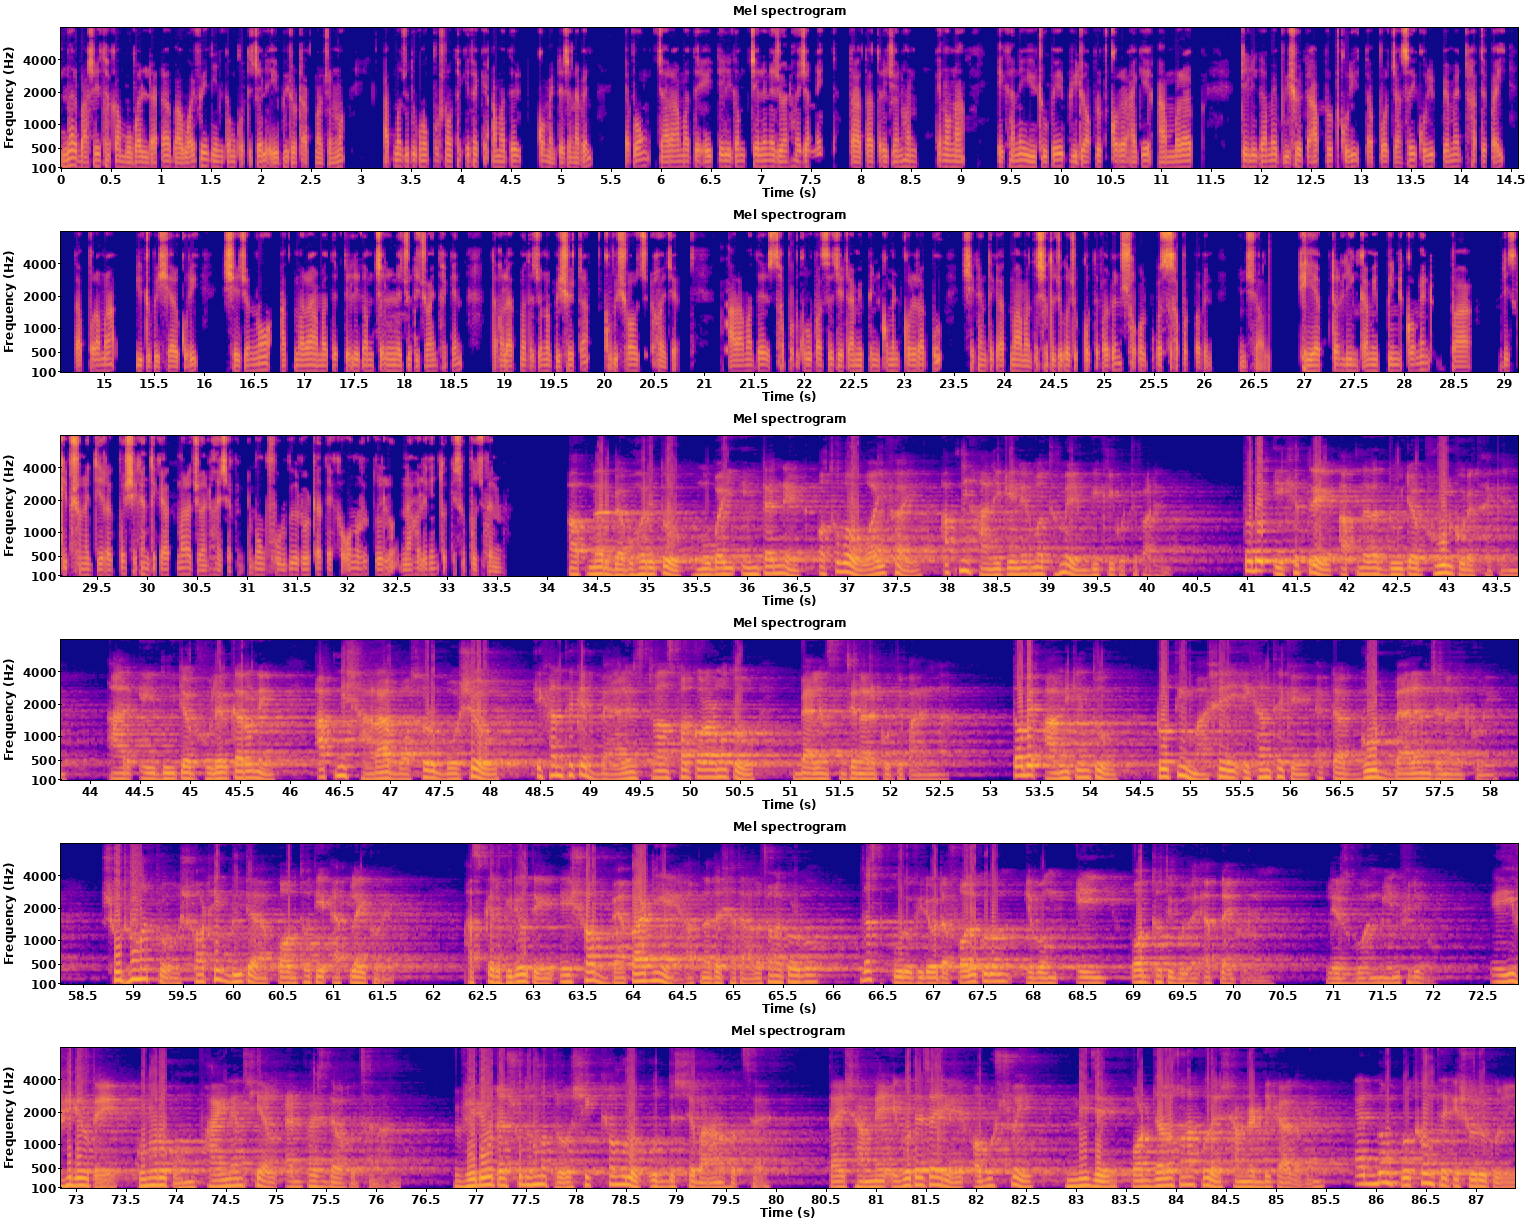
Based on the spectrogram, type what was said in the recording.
আপনার বাসায় থাকা মোবাইল ডাটা বা ওয়াইফাই ইনকাম করতে চাইলে এই ভিডিওটা আপনার জন্য। আপনার যদি কোনো প্রশ্ন থেকে থাকে আমাদের কমেন্টে জানাবেন এবং যারা আমাদের এই টেলিগ্রাম চ্যানেলে জয়েন হয়ে যাননি তারা তাড়াতাড়ি জয়েন হন। কেননা এখানে ইউটিউবে ভিডিও আপলোড করার আগে আমরা টেলিগ্রামে বিষয়টা আপলোড করি, তারপর যাচাই করি, পেমেন্ট হাতে পাই, তারপর আমরা ইউটিউবে শেয়ার করি। সেজন্য আপনারা আমাদের টেলিগ্রাম চ্যানেলে যদি জয়েন থাকেন তাহলে আপনাদের জন্য বিষয়টা খুবই সহজ হয়ে যায়। আর আমাদের সাপোর্ট গ্রুপ আছে যেটা আমি পিন কমেন্ট করে রাখব। সেখান থেকে আপনারা আমাদের সাথে যোগাযোগ করতে পারবেন। সকল প্রকার সাপোর্ট পাবেন ইনশাআল্লাহ। এই অ্যাপটার লিঙ্ক আমি পিন কমেন্ট বা ডিসক্রিপশনে দিয়ে রাখব। সেখান থেকে আপনারা জয়েন হয়ে যাবেন এবং ফুল ভিডিওটা দেখার অনুরোধ রইল। না হলে কিন্তু কিছু বুঝবেন না। আপনার ব্যবহৃত মোবাইল ইন্টারনেট অথবা ওয়াইফাই আপনি হানিগেইনের মাধ্যমে বিক্রি করতে পারেন তবে এক্ষেত্রে আপনারা দুইটা ভুল করে থাকেন আর এই দুইটা ভুলের কারণে আপনি সারা বছর বসেও এখান থেকে ব্যালেন্স ট্রান্সফার করার মতো ব্যালেন্স জেনারেট করতে পারেন না তবে আমি কিন্তু প্রতি মাসেই এখান থেকে একটা গুড ব্যালেন্স জেনারেট করি শুধুমাত্র সঠিক দুইটা পদ্ধতি অ্যাপ্লাই করে। আজকের ভিডিওতে এই সব ব্যাপার নিয়ে আপনাদের সাথে আলোচনা করব। জাস্ট পুরো ভিডিওটা ফলো করুন এবং এই পদ্ধতিগুলো অ্যাপ্লাই করুন। Let's go on main video এই ভিডিওতে কোনো রকম ফাইন্যান্সিয়াল অ্যাডভাইস দেওয়া হচ্ছে না। ভিডিওটা শুধুমাত্র শিক্ষামূলক উদ্দেশ্যে বানানো হচ্ছে। তাই সামনে এগোতে চাইলে অবশ্যই নিজে পর্যালোচনা করে সামনের দিকে আগাবেন। একদম প্রথম থেকে শুরু করি।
